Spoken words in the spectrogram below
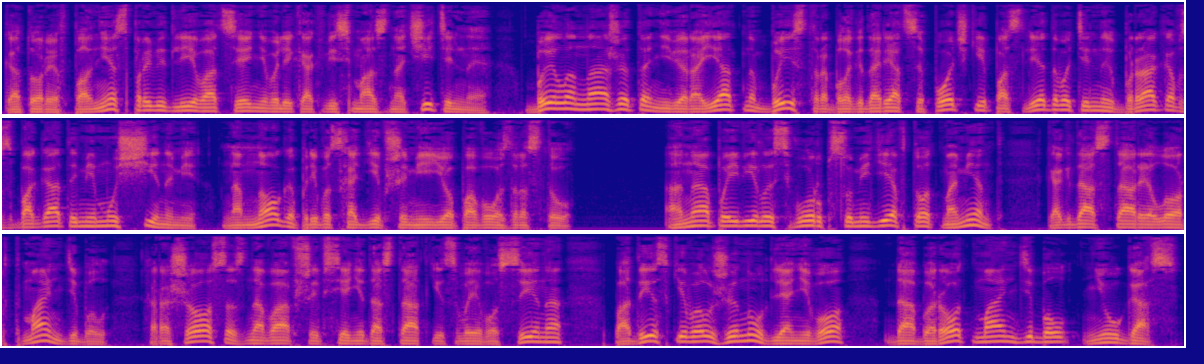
которое вполне справедливо оценивали как весьма значительное, было нажито невероятно быстро благодаря цепочке последовательных браков с богатыми мужчинами, намного превосходившими ее по возрасту. Она появилась в Урбсумиде в тот момент, когда старый лорд Мандибл, хорошо осознававший все недостатки своего сына, подыскивал жену для него, дабы род Мандибл не угас.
